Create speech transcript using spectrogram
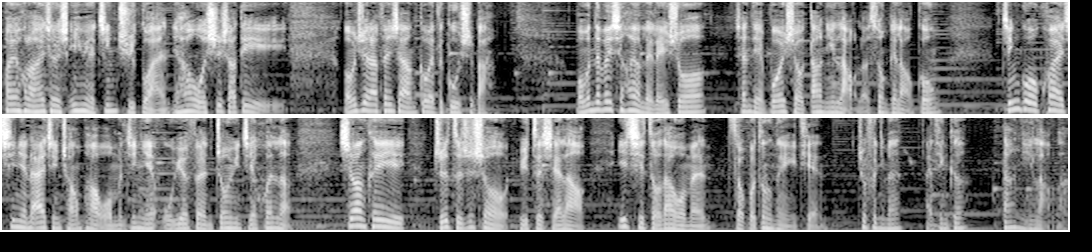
欢迎回来，这里是音乐金曲馆。你好，我是小弟，我们继续来分享各位的故事吧。我们的微信好友蕾蕾说，想点播一首《当你老了》送给老公。经过快七年的爱情长跑，我们今年五月份终于结婚了，希望可以执子之手，与子偕老，一起走到我们走不动那一天。祝福你们！来听歌，《当你老了》。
